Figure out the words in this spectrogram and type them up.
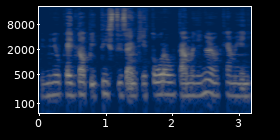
hogy mondjuk egy napi 10-12 óra után, vagy egy nagyon kemény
